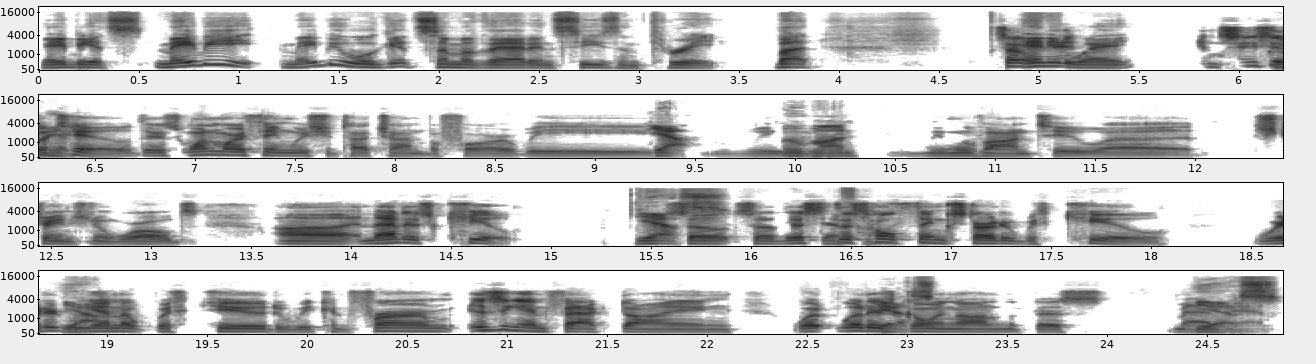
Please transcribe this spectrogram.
maybe it's maybe maybe we'll get some of that in season three. But So it- anyway, in season two, there's one more thing we should touch on before we Yeah, we move on. we move on to uh Strange New Worlds, uh, and that is Q. yeah So so this this whole thing started with Q. Where did Yeah. we end up with Q? Do we confirm? Is he in fact dying? What what is Yes. going on with this madman? Yes.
